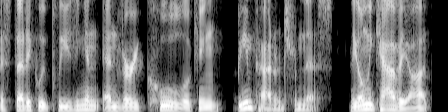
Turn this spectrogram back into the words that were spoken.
aesthetically pleasing, and, and very cool looking beam patterns from this. The only caveat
